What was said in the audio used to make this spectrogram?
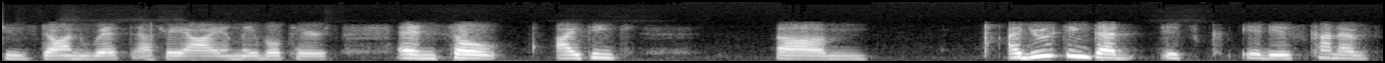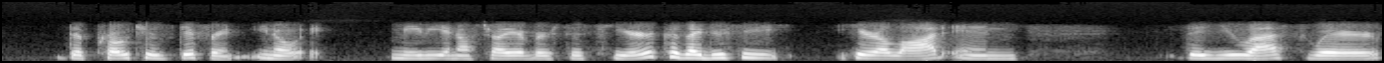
she's done with FAI and labral tears. And so I think, um, I do think that it's, it is kind of, the approach is different, you know, maybe in Australia versus here, because I do see here a lot in the U.S. where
